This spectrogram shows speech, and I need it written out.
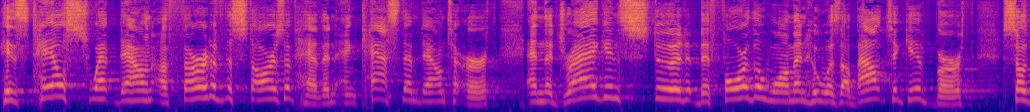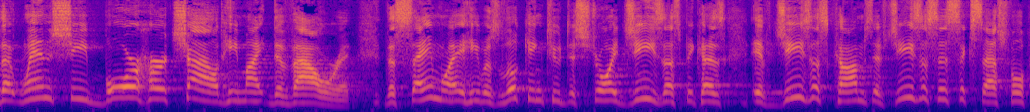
His tail swept down a third of the stars of heaven and cast them down to earth. And the dragon stood before the woman who was about to give birth, so that when she bore her child, he might devour it. The same way he was looking to destroy Jesus, because if Jesus comes, if Jesus is successful,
